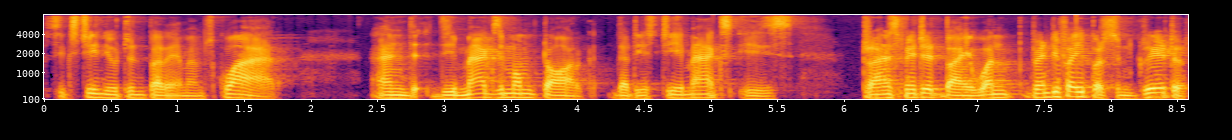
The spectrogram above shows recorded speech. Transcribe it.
60 Newton per mm square. And the maximum torque that is Tmax is transmitted by 125% greater.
